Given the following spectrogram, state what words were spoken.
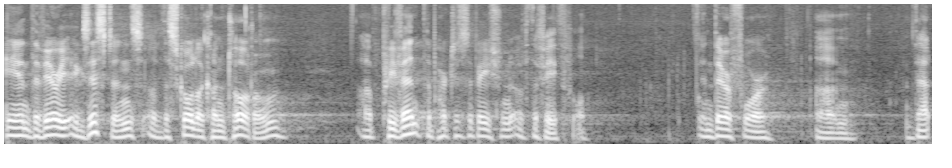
and the very existence of the schola cantorum uh, prevent the participation of the faithful. And therefore, um, that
